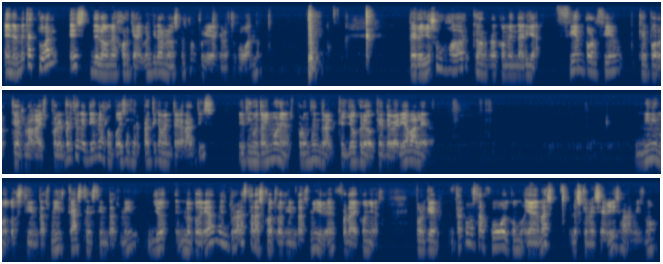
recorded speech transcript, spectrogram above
en el meta actual, es de lo mejor que hay. Voy a quitarme los cascos porque ya que no estoy jugando. Pero yo es un jugador que os recomendaría 100% que, por, que os lo hagáis. Por el precio que tiene os lo podéis hacer prácticamente gratis. Y 50.000 monedas por un central que yo creo que debería valer mínimo 200.000, casi 300.000, yo me podría aventurar hasta las 400.000, ¿eh? Fuera de coñas. Porque tal como está el juego y, como, y además los que me seguís ahora mismo,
